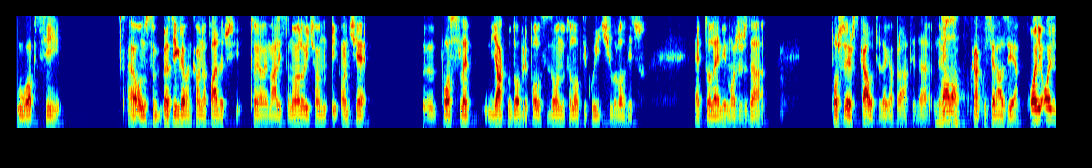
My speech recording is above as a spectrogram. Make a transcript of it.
u opciji uh, odnosno razigravan kao napadač, to je ovaj mali Stanojlović, on, on će uh, posle jako dobre polusezone u teloptiku ići u Loznicu. Eto, Lemi, možeš da pošalješ skaute da ga prate, da, da, da, da. kako se razvija. On je, on je,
